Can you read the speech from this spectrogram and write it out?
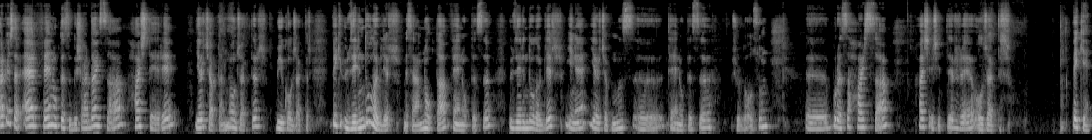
Arkadaşlar eğer F noktası dışarıdaysa H değeri yarıçaptan ne olacaktır? Büyük olacaktır. Peki üzerinde olabilir. Mesela nokta F noktası üzerinde olabilir. Yine yarıçapımız e, T noktası şurada olsun. E, burası H ise H eşittir R olacaktır. Peki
